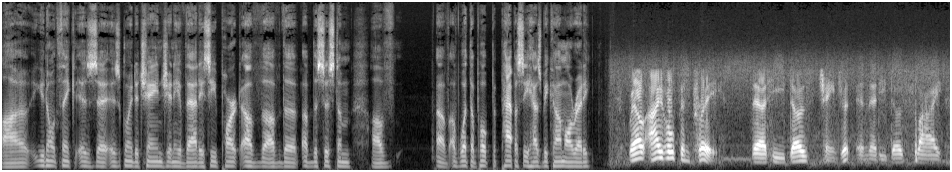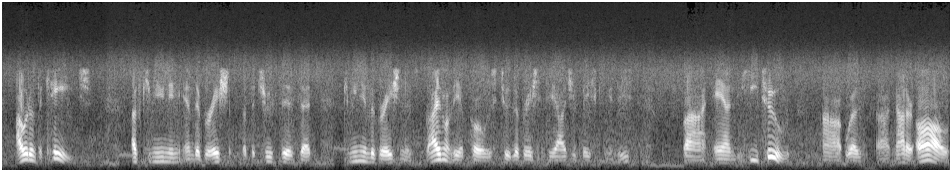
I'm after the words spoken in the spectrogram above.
uh, you don't think is uh, is going to change any of that? Is he part of of the of the system of of, of what the Pope papacy has become already? Well, I hope and pray that he does change it and that he does fly out of the cage of communion and liberation. But the truth is that communion liberation is violently opposed to liberation theology-based communities, uh, and he too uh, was uh, not at all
